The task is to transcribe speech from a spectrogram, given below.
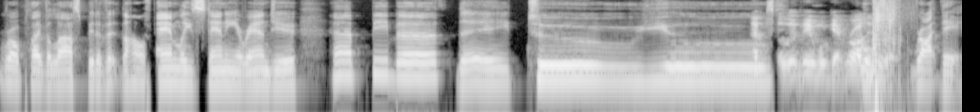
role play the last bit of it. The whole family's standing around you. Happy birthday to you. Absolutely, and we'll get right Oh, into it. right there.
